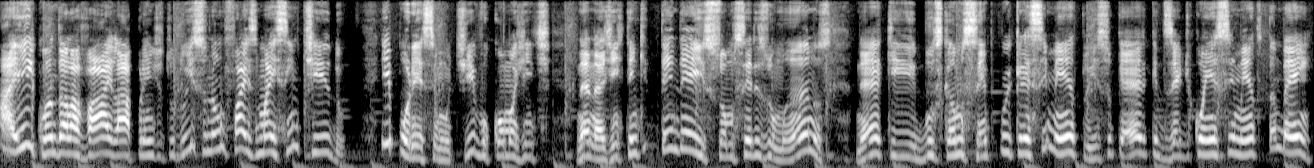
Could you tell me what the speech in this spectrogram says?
Aí, quando ela vai lá, aprende tudo isso, não faz mais sentido. E por esse motivo, como a gente, né, né, a gente tem que entender isso, somos seres humanos, né, que buscamos sempre por crescimento. Isso quer, dizer de conhecimento também.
